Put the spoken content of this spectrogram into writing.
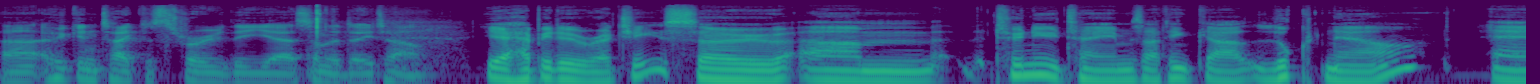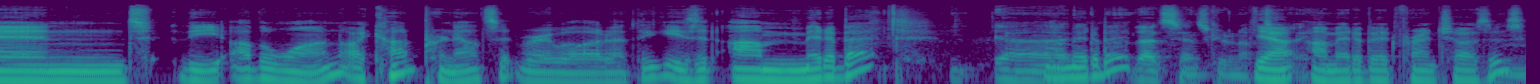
Uh, who can take us through the uh, some of the detail? Yeah, happy to, Richie. So, um, two new teams. I think uh, Lucknow and the other one, I can't pronounce it very well. I don't think. Is it Ahmedabad? Uh, Ahmedabad? That sounds good enough. Yeah, to me. Ahmedabad franchises.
